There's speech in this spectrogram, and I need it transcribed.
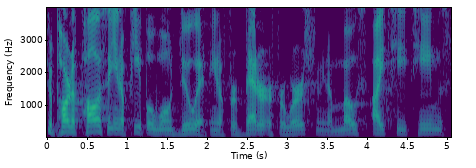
you know, part of policy, you know, people won't do it, you know, for better or for worse. You know, most IT teams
